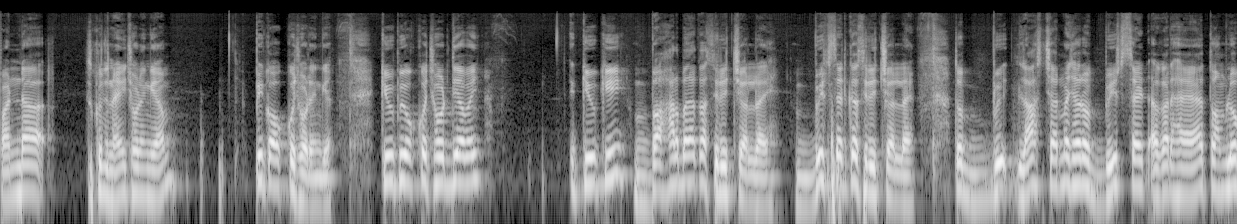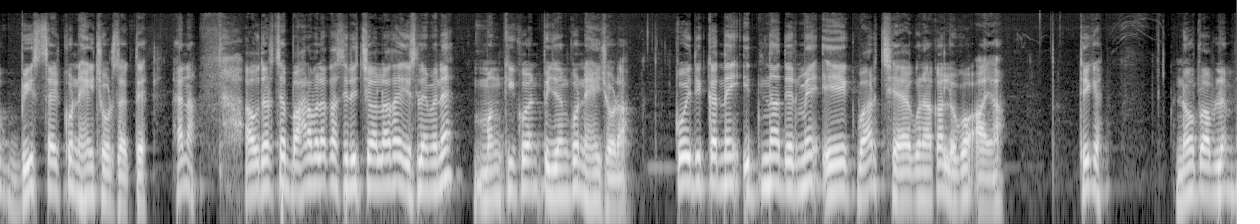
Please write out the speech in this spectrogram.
पांडा इसको नहीं छोड़ेंगे हम पिकॉक को छोड़ेंगे। क्यों पिकॉक को छोड़ दिया भाई? क्योंकि बाहर बाहर का सीरीज़ चल रहा है बीस साइड का सीरीज़ चल रहा है। तो लास्ट चार में चारों बीस साइड अगर है तो हम लोग बीस साइड को नहीं छोड़ सकते, है ना? और उधर से बाहर वाला का सीरीज़ चल रहा था, इसलिए मैंने मंकी को एंड पिजन को नहीं छोड़ा। कोई दिक्कत नहीं, इतना देर में एक बार छः गुना का लोगो आया, ठीक है? नो प्रॉब्लम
